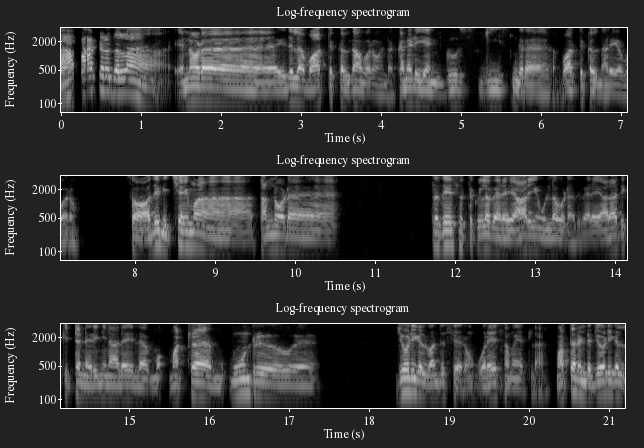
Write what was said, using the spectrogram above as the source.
நான் பார்க்கறதெல்லாம் என்னோட இதுல வாத்துக்கள் தான் வரும். இந்த கனடியன் கூஸ் கீஸ்ங்கிற வாத்துக்கள் நிறைய வரும். ஸோ அது நிச்சயமா தன்னோட பிரதேசத்துக்குள்ள வேற யாரையும் உள்ள விடாது. வேற யாராவது கிட்ட நெருங்கினாலே இல்ல மற்ற மூன்று ஜோடிகள் வந்து சேரும் ஒரே சமயத்துல. மற்ற ரெண்டு ஜோடிகள்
